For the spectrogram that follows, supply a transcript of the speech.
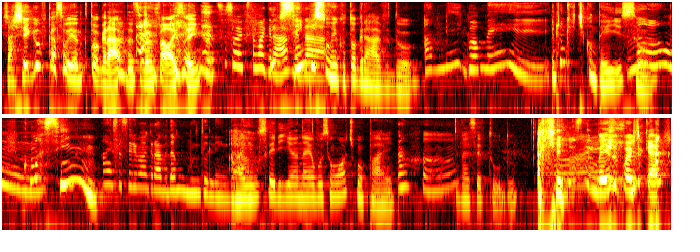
Já chega eu ficar sonhando que tô grávida, você vai me falar isso ainda? Você sonhou que tava grávida? Eu sempre sonho que eu tô grávido. Amigo, amei. Eu nunca te contei isso. Não. Como assim? Ai, você seria uma grávida muito linda. Ai, eu seria, né? Eu vou ser um ótimo pai. Uhum. Vai ser tudo. Aqui no meio do podcast.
